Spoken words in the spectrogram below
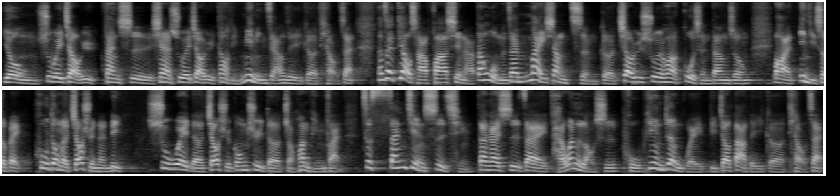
用数位教育，但是现在数位教育到底面临怎样的一个挑战？那在调查发现啊，当我们在迈向整个教育数位化过程当中，包含硬体设备、互动的教学能力。数位的教学工具的转换频繁，这三件事情大概是在台湾的老师普遍认为比较大的一个挑战。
